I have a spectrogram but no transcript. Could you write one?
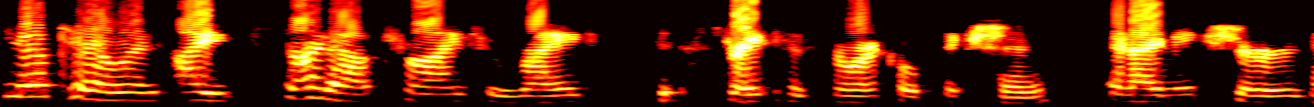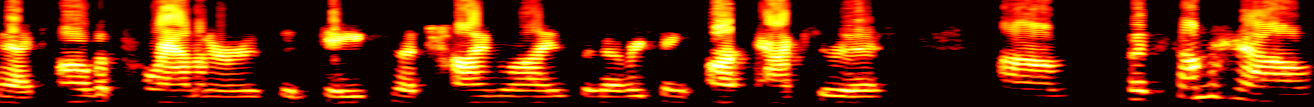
You know, Carolyn, I start out trying to write straight historical fiction, and I make sure that all the parameters, the dates, and the timelines, and everything are accurate. Um, but somehow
